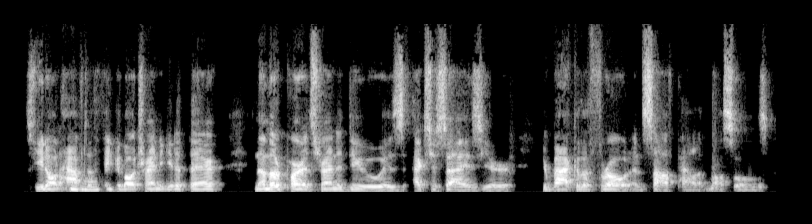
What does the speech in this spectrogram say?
So you don't have mm-hmm. to think about trying to get it there. Another part it's trying to do is exercise your your back of the throat and soft palate muscles.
